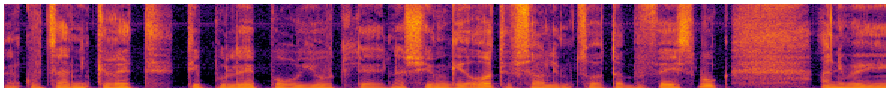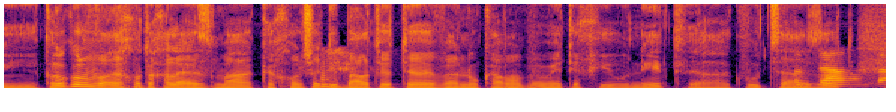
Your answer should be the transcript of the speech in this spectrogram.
הקבוצה נקראת טיפולי פוריות לנשים גאות, אפשר למצוא אותה בפייסבוק. אני קודם כל מברך אותך על היזמה, ככל שדיברת יותר הבנו כמה באמת היא חיונית, הקבוצה הזאת. תודה רבה,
